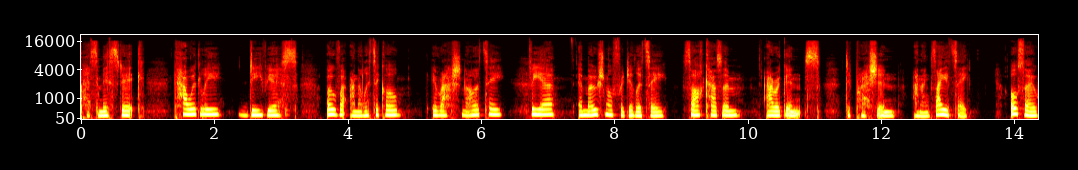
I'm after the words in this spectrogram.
pessimistic, cowardly, devious, over analytical, irrationality, fear, emotional fragility, sarcasm, arrogance, depression, and anxiety. Also,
